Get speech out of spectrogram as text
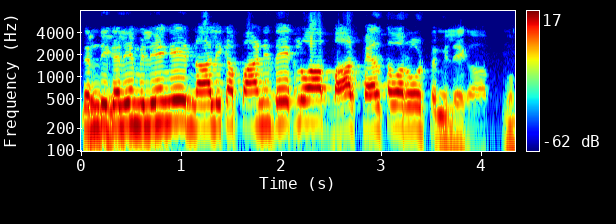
गंदी गलियाँ मिलेंगे नाली का पानी देख लो आप बाहर फैलता हुआ रोड पे मिलेगा आपको।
